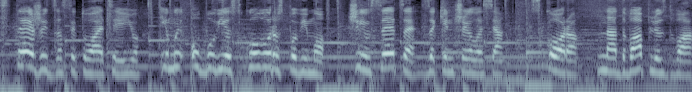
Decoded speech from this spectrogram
стежить за ситуацією, і ми обов'язково розповімо, чим все це закінчилося. Скоро на 2+,2.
